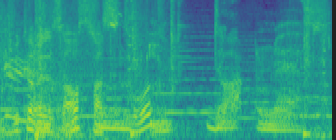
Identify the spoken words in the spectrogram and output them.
Die Hüterin ist auch fast tot. Darkness.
